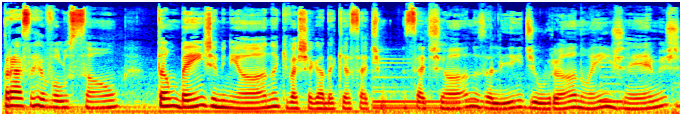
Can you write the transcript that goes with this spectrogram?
para essa revolução também geminiana, que vai chegar daqui a sete, sete anos ali, de Urano em Gêmeos,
